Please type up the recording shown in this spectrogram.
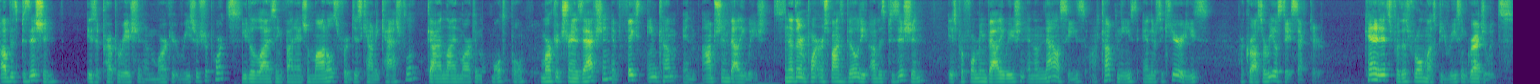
of this position is the preparation of market research reports, utilizing financial models for discounted cash flow, guideline market multiple, market transaction, and fixed income and option valuations. Another important responsibility of this position is performing valuation and analyses on companies and their securities across the real estate sector. Candidates for this role must be recent graduates,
